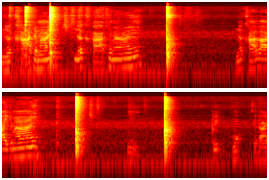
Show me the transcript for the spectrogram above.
เนื้อขาใช่ไหมเนื้อขาใช่ไหมเนื้อขาลายใช่ไหมนี่อุ๊ยหกเสียดาย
